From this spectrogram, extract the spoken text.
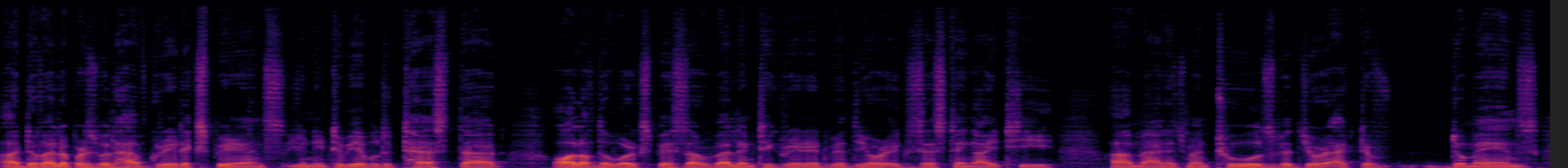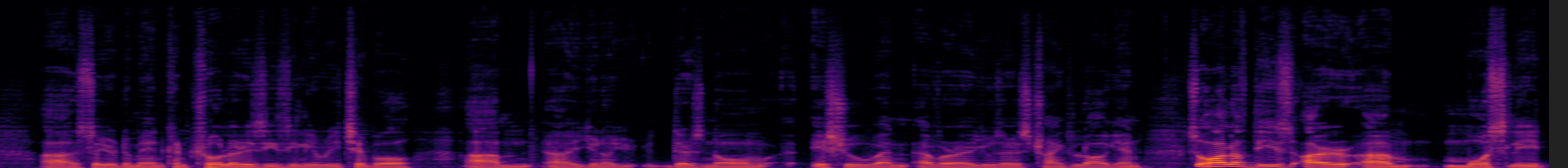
uh, developers will have great experience. You need to be able to test that all of the workspaces are well integrated with your existing IT uh, management tools, with your active domains, so your domain controller is easily reachable. Um, uh, you know, you, there's no issue whenever a user is trying to log in. So all of these are um, mostly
